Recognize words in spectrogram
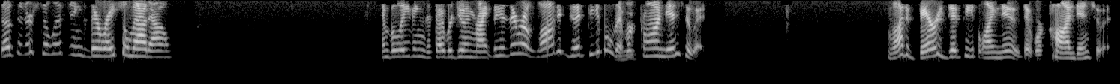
those that are still listening to their racial meltdown and believing that they were doing right, because there were a lot of good people that were conned into it. A lot of very good people I knew that were conned into it.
